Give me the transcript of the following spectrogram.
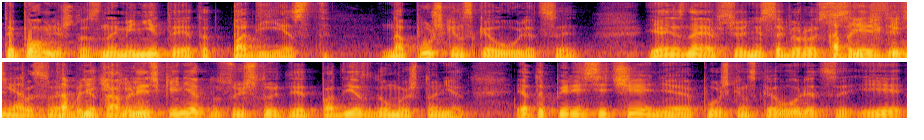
Ты помнишь, что знаменитый этот подъезд на Пушкинской улице, я не знаю, я все не соберусь таблички съездить. Нет, посмотреть. таблички, нет, таблички нет. нет, но существует ли этот подъезд, думаю, что нет. Это пересечение Пушкинской улицы и э,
